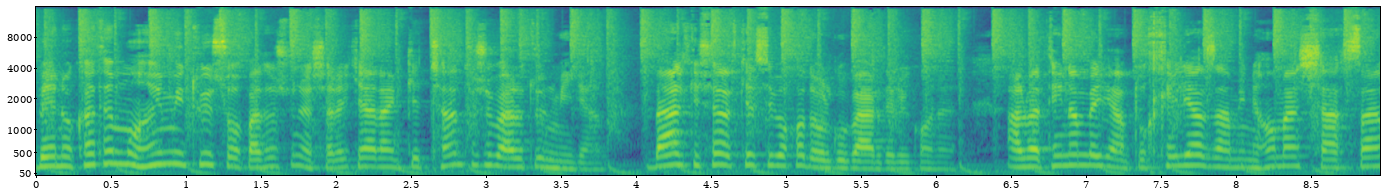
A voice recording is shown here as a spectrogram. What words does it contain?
به نکات مهمی توی صحبتاشون اشاره کردن که چند تاشو براتون میگم. بلکه شاید کسی بخواد الگو برداری کنه. البته اینم بگم تو خیلی از زمینه ها من شخصا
